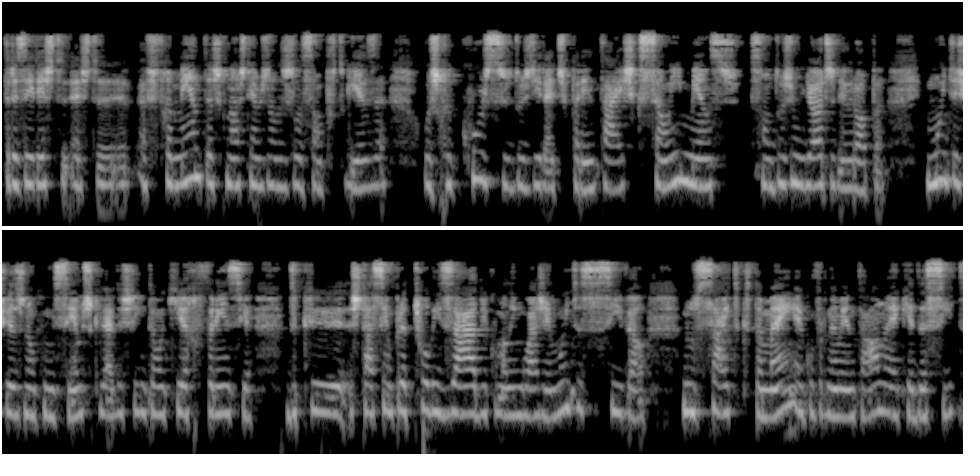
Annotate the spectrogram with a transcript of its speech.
trazer este, este, as ferramentas que nós temos na legislação portuguesa, os recursos dos direitos parentais, que são imensos, são dos melhores da Europa. Muitas vezes não conhecemos, se calhar deixo então aqui a referência de que está sempre atualizado e com uma linguagem muito acessível no site que também é governamental, não é? Que é da CIT,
